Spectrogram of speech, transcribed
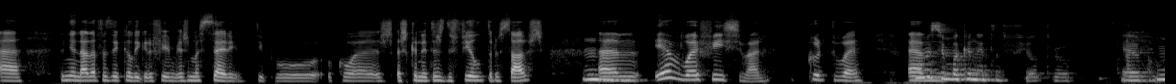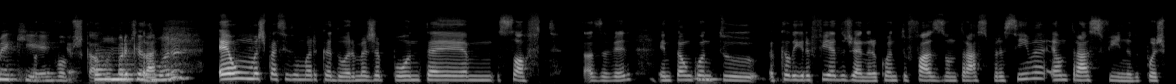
Ah, tenho andado a fazer caligrafia mesmo a sério, tipo com as, as canetas de filtro, sabes? Uhum. Um, é bué fixe, mano. Curto bué. Como Um, assim uma caneta de filtro? É, como é que é? vou É buscar, um vou-te mostrar. marcador? é uma espécie de um marcador, mas a ponta é hum, soft, estás a ver? Então, quando tu, a caligrafia é do género, quando tu fazes um traço para cima, é um traço fino, depois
